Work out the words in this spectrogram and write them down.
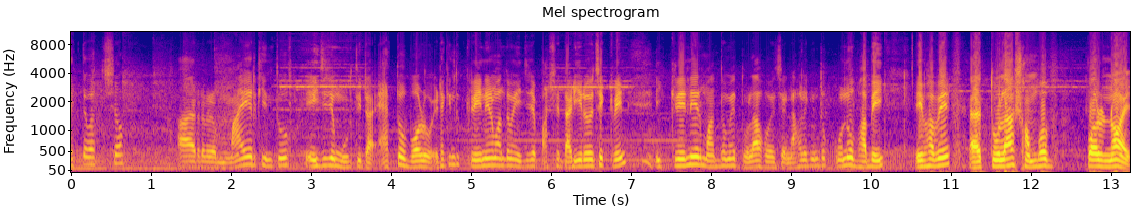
দেখতে পাচ্ছ? আর মায়ের কিন্তু এই যে যে মূর্তিটা এত বড়, এটা কিন্তু ক্রেনের মাধ্যমে, এই যে যে পাশে দাঁড়িয়ে রয়েছে ক্রেন, এই ক্রেনের মাধ্যমে তোলা হয়েছে। না হলে কিন্তু কোনোভাবেই এভাবে তোলা সম্ভবপর নয়।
